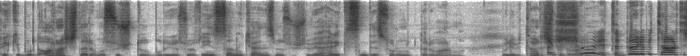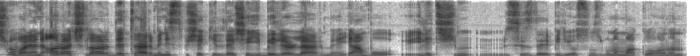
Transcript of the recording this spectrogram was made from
Peki burada araçları mı suçlu buluyorsunuz? İnsanın kendisi mi suçlu veya her ikisinde sorumlulukları var mı? Böyle bir tartışma Yani da var mı? şöyle tabii böyle bir tartışma var. Yani araçlar determinist bir şekilde şeyi belirler mi? Yani bu iletişim siz de biliyorsunuz bunu McLuhan'ın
